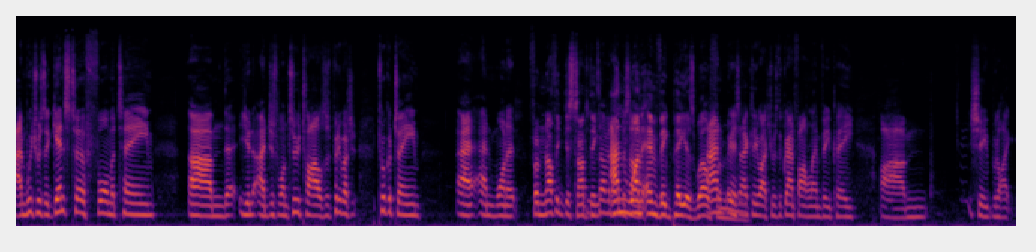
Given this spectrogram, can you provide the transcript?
and which was against her former team. Um, that, you know, and just won two titles. It pretty much took a team and, and won it From nothing to something, Something and won. MVP as well. and from memory. yes, exactly right. She was the grand final MVP. Um, she like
